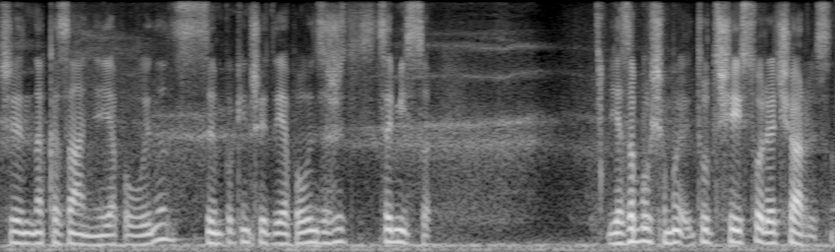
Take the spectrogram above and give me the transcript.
чи наказання? Я повинен з цим покінчити. Я повинен зажити це місце. Я забув, що ми... тут ще історія Чарльза.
